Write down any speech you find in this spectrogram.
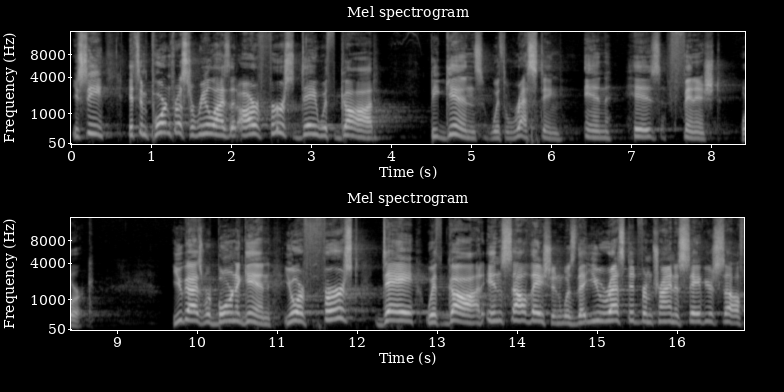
You see, it's important for us to realize that our first day with God begins with resting in his finished work. You guys were born again. Your first day with God in salvation was that you rested from trying to save yourself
